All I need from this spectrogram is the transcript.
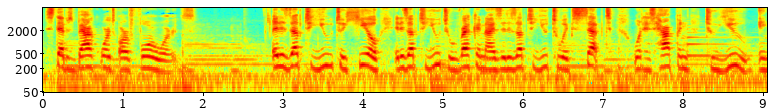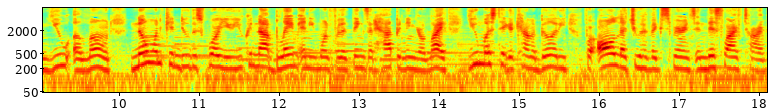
steps backwards or forwards. It is up to you to heal. It is up to you to recognize. It is up to you to accept what has happened to you and you alone. No one can do this for you. You cannot blame anyone for the things that happen in your life. You must take accountability for all that you have experienced in this lifetime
